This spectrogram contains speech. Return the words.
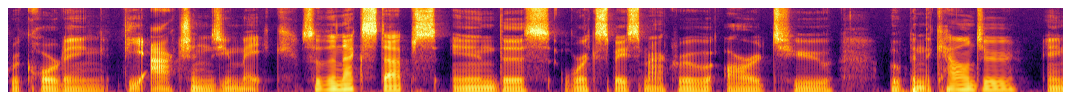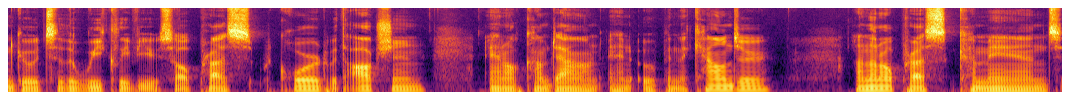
recording the actions you make. So the next steps in this workspace macro are to open the calendar, and go to the weekly view. So I'll press record with option and I'll come down and open the calendar. And then I'll press command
